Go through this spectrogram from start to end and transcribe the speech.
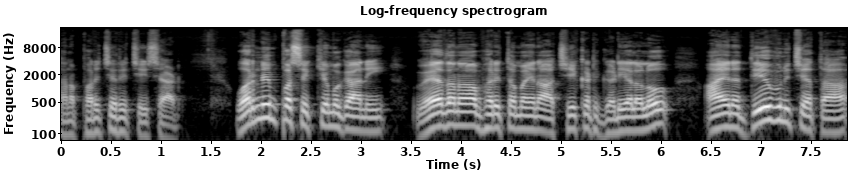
తన పరిచర్య చేశాడు. వర్ణింప శక్యము గాని వేదనాభరితమైన ఆ చీకటి గడియలలో ఆయన దేవుని చేత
